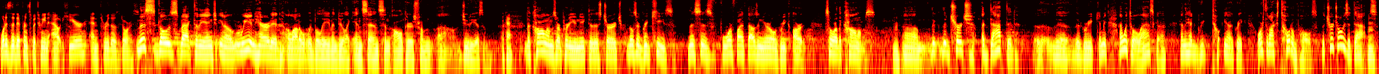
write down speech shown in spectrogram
What is the difference between out here and through those doors? This goes back to the ancient, you know, we inherited a lot of what we believe and do, like incense and altars from uh, Judaism. Okay. The columns are pretty unique to this church. Those are Greek keys. This is four or 5,000 year old Greek art. So are the columns. Um, the, the church adapted uh, the, the Greek. I mean, I went to Alaska and they had Greek, to, yeah, Greek Orthodox totem poles. The church always adapts.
